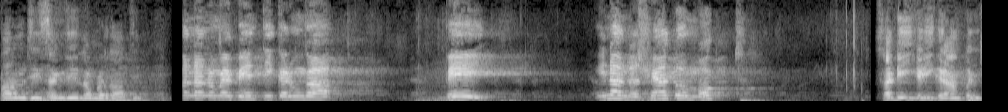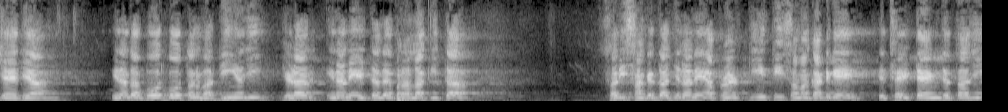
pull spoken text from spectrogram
ਪਰਮਜੀਤ ਸਿੰਘ ਜੀ ਲੰਬੜਦਾਰ ਜੀ। ਉਹਨਾਂ ਨੂੰ ਮੈਂ ਬੇਨਤੀ ਕਰੂੰਗਾ ਵੀ ਇਹਨਾਂ ਨਸ਼ਿਆਂ ਤੋਂ ਮੁਕਤ ਸਾਡੀ ਜਿਹੜੀ ਗ੍ਰਾਮ ਪੰਚਾਇਤ ਆ ਇਹਨਾਂ ਦਾ ਬਹੁਤ ਬਹੁਤ ਧੰਨਵਾਦੀ ਆ ਜੀ ਜਿਹੜਾ ਇਹਨਾਂ ਨੇ ਇਦਾਂ ਦਾ ਉਪਰਾਲਾ ਕੀਤਾ। ਸਾਰੀ ਸੰਗਤ ਦਾ ਜਿਨ੍ਹਾਂ ਨੇ ਆਪਣਾ ਕੀਮਤੀ ਸਮਾਂ ਕੱਢ ਕੇ ਇੱਥੇ ਟਾਈਮ ਦਿੱਤਾ ਜੀ।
